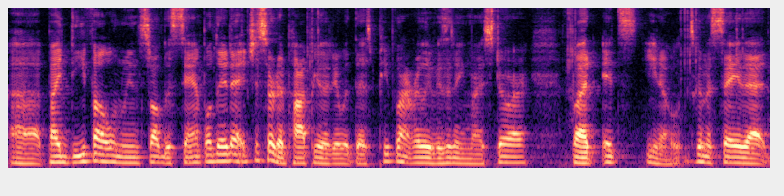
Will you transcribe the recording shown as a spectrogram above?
Uh, by default, when we installed the sample data, it just sort of populated with this. People aren't really visiting my store, but it's, you know, it's going to say that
